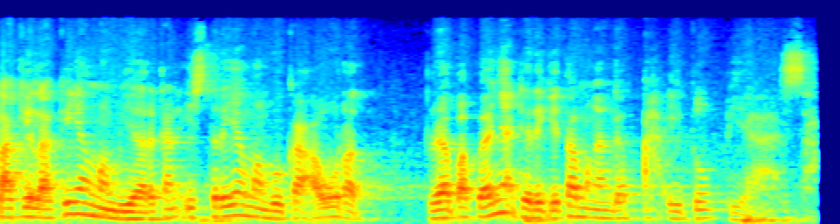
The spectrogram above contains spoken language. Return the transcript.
Laki-laki yang membiarkan istri yang membuka aurat, berapa banyak dari kita menganggap ah itu biasa.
